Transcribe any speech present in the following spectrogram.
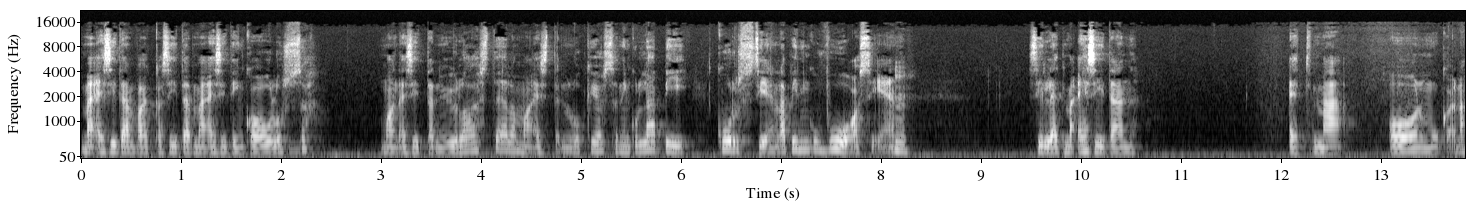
Mä esitän vaikka sitä, mä esitin koulussa. Mä oon esittänyt yläasteella, mä oon esittänyt lukiossa niin kuin läpi kurssien, läpi niin kuin vuosien. Mm. Sille, että mä esitän, että mä oon mukana.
